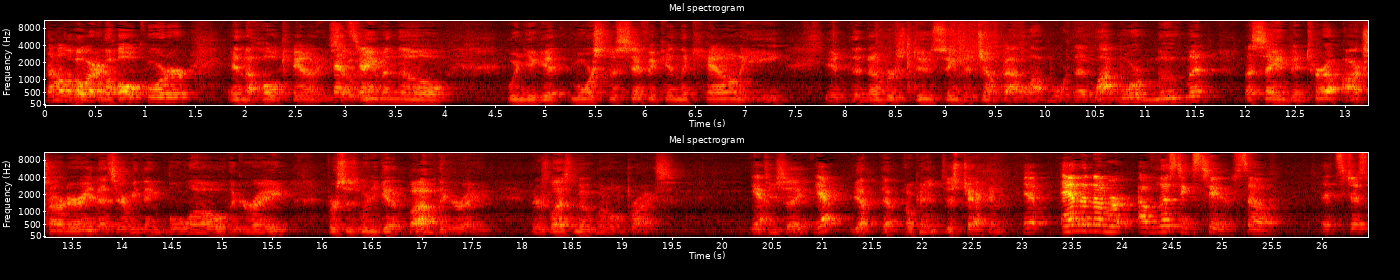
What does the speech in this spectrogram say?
the whole quarter. The whole quarter and the whole county. That's So right. even though when you get more specific in the county, it, the numbers do seem to jump out a lot more. There's a lot more movement, let's say in Ventura, Oxnard area, that's everything below the grade, versus when you get above the grade, there's less movement on price. Would you say? Yep, Yep, yep, okay, just checking. yep. And the number of listings too. So it's just,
